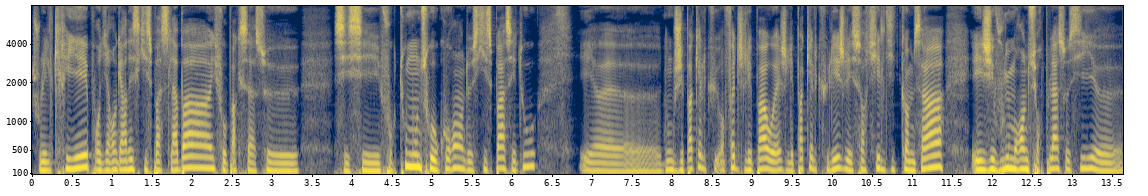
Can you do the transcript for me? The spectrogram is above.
je voulais le crier pour dire regardez ce qui se passe là-bas, il faut pas que ça se c'est faut que tout le monde soit au courant de ce qui se passe et tout. Et euh, donc j'ai pas calculé en fait je l'ai pas ouais je l'ai pas calculé je l'ai sorti le titre comme ça et j'ai voulu me rendre sur place aussi euh,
